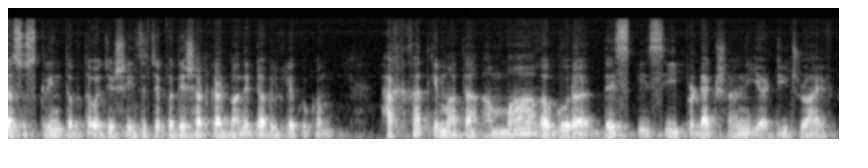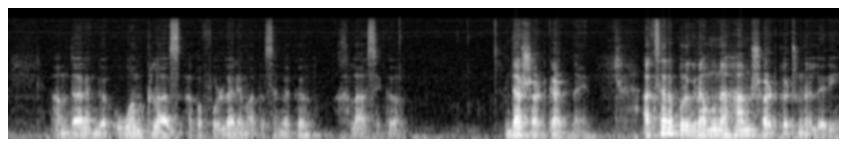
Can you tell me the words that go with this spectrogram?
تاسو سکرین ته متوجه شئ زه چې په دې شارټ کټ باندې ډبل کلیک وکم حقیقت کې ماته اماغه ګوره دیس پی سی پروډکشن یا ډی ډرایو همدارنګه اوم کلاس هغه فولډر ماته څنګه که خلاص که دا شارټ کټ دی اکثره پروګرامونه هم شارټ کټونه لري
